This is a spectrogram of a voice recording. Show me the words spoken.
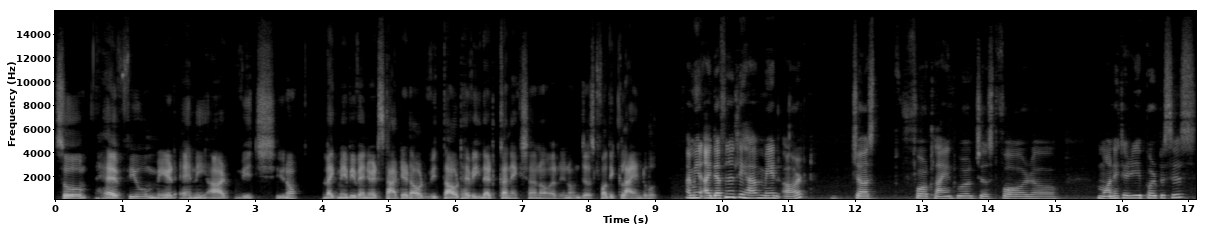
So, have you made any art which, you know, like maybe when you had started out without having that connection or, you know, just for the client work? I mean, I definitely have made art just for client work, just for uh, monetary purposes.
